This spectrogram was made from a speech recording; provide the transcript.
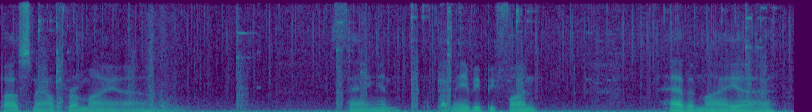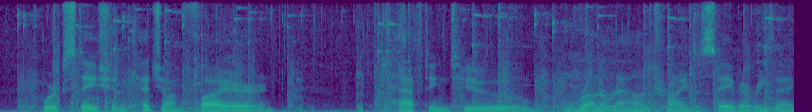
buffs now for my uh, thing, and maybe be fun having my uh, workstation catch on fire and having to run around trying to save everything.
